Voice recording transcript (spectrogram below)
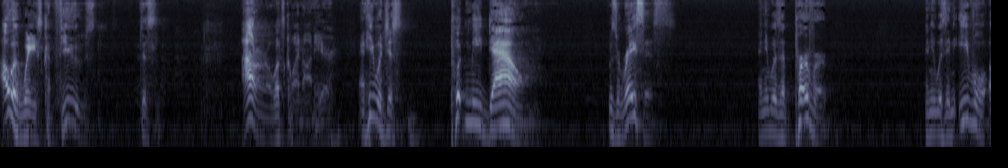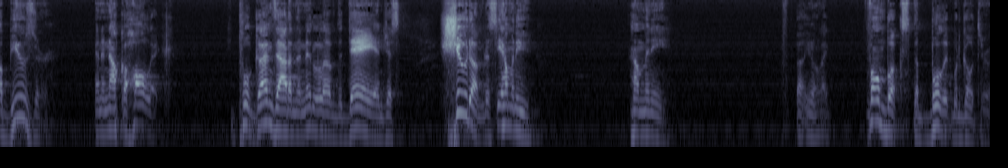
I was ways confused. Just, I don't know what's going on here. And he would just put me down. He was a racist and he was a pervert, and he was an evil abuser and an alcoholic. He'd pull guns out in the middle of the day and just shoot them to see how many, how many, uh, you know, like phone books the bullet would go through.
